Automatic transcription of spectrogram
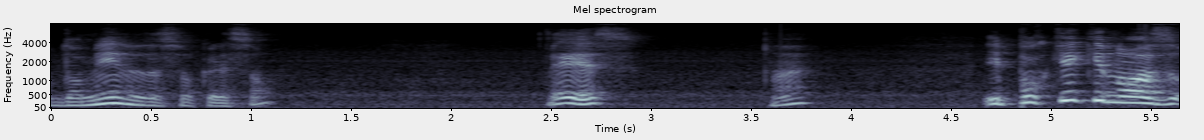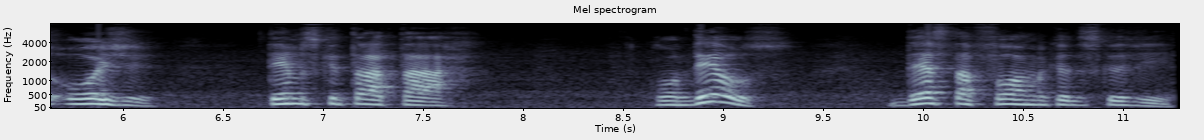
O domínio da sua criação. É esse. Né? E por que, que nós hoje temos que tratar com Deus desta forma que eu descrevi?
